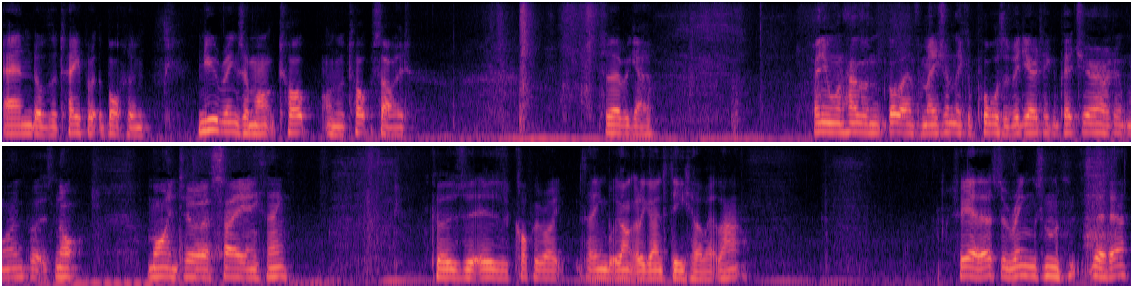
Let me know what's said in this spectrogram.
end of the taper at the bottom. New rings are marked top on the top side. So there we go. If anyone hasn't got that information, they could pause the video, take a picture, I don't mind, but it's not mine to uh, say anything. Because it is a copyright thing, but we aren't going to go into detail about that. So yeah, there's the rings there.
